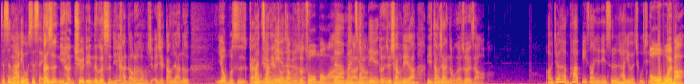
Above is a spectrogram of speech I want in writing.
这是哪里？我是谁？但是你很确定那个是你看到的东西，而且当下那个又不是干蛮第二天强烈的早上，比如说啊做梦啊，对啊蛮强烈的对，就强烈啊嗯！你当下你怎么可能睡得着？我觉得很怕闭上眼睛，是不是它就会出现？哦，我不会怕，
